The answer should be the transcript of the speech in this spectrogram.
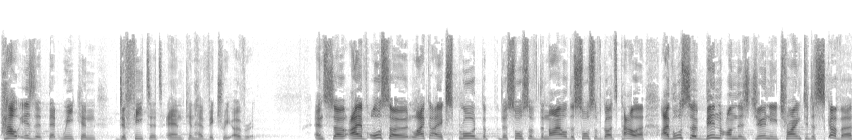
how is it that we can defeat it and can have victory over it? And so I have also, like I explored the, the source of the Nile, the source of God's power, I've also been on this journey trying to discover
